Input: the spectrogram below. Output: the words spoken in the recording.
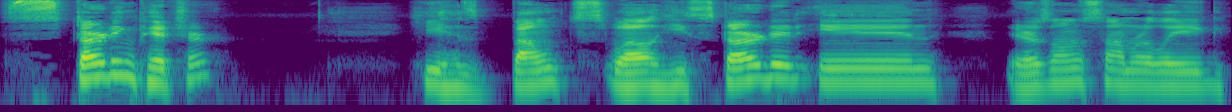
Starting pitcher. He has bounced, well, he started in Arizona Summer League,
